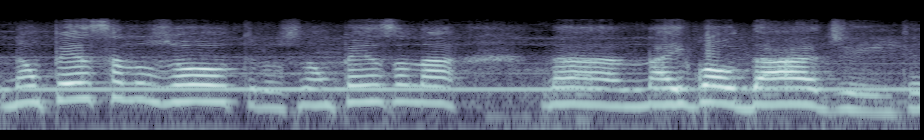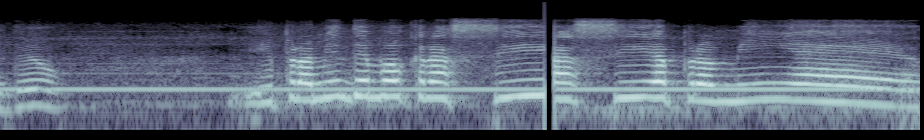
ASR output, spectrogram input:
não pensa nos outros, não pensa na, na, na igualdade, entendeu? E para mim democracia, democracia para mim é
